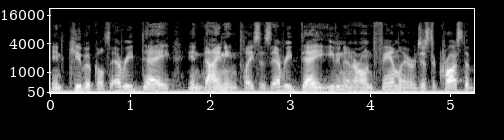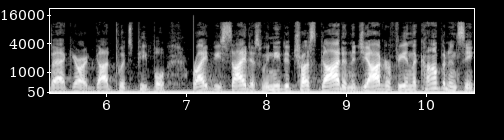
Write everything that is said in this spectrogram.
in cubicles, every day in dining places, every day, even in our own family or just across the backyard. God puts people right beside us. We need to trust God in the geography and the competency.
